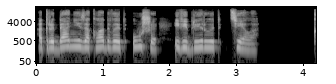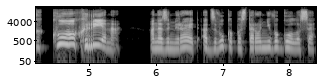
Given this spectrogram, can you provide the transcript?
от рыданий закладывает уши и вибрирует тело. «Какого хрена?» Она замирает от звука постороннего голоса.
